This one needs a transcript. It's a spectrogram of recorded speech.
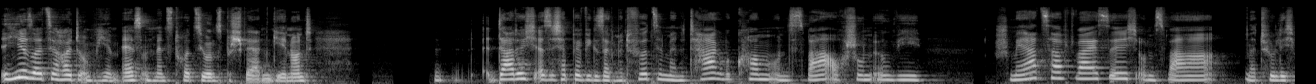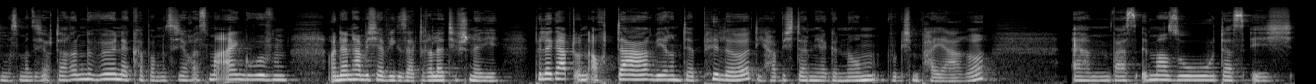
hier soll es ja heute um PMS und Menstruationsbeschwerden gehen. Und dadurch, also ich habe ja wie gesagt mit 14 meine Tage bekommen und es war auch schon irgendwie schmerzhaft, weiß ich. Und es war natürlich, muss man sich auch daran gewöhnen, der Körper muss sich auch erstmal eingrooven. Und dann habe ich ja wie gesagt relativ schnell die Pille gehabt. Und auch da während der Pille, die habe ich dann ja genommen, wirklich ein paar Jahre, ähm, war es immer so, dass ich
